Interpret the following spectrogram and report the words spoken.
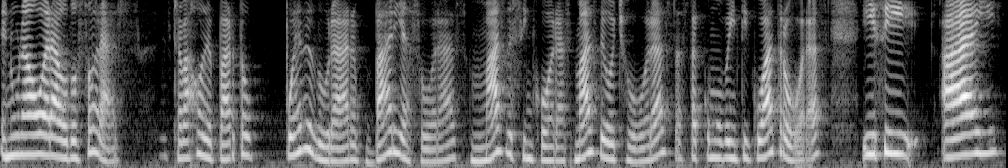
en una hora o dos horas. El trabajo de parto puede durar varias horas, más de 5 horas, más de 8 horas, hasta como 24 horas. Y si hay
